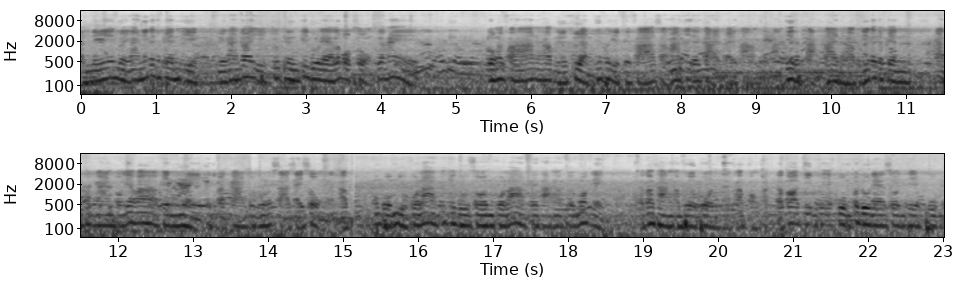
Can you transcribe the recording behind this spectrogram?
อันนี้หน่วยงานนี้ก็จะเป็นอีกหน่วยงานย่อยอีกชุดหนึ่งที่ดูแลระบบส่งเพื่อให้โรงไฟฟ้านะครับ หรือเขื่อนที่ผลิตไฟฟ้าสามารถที่จะจ่ายไปตามสถานที่ต่างๆได้นะครับอันนี้ก็จะเป็นการทำงานของเรียกว่าเป็นหน่วยปฏิบัติการบำรุงรักษาสายส่งนะครับของผมอยู่โคราชก็จะดูโซนโคราชไปทางอำเภอมวกเหล็ก แล้วก็ทางอำเภอพลนะครับของขอนแล้วก็ทีมเทยภูมิก็ดูแลโซนเทยภูมิไป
